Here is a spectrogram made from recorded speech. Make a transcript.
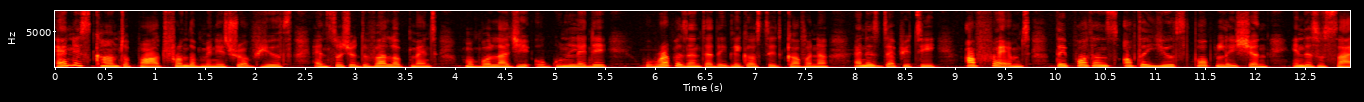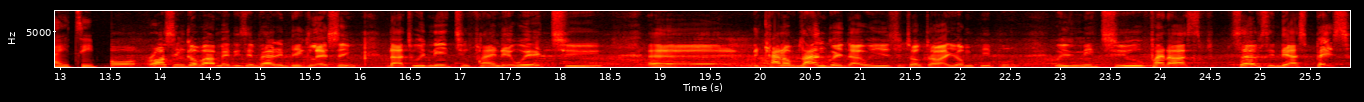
and his counterpart from the Ministry of Youth and Social Development, Mobolaji Ogunlede, who represented the Lagos State Governor and his deputy, affirmed the importance of the youth population in the society. For us in government, it's a very big lesson that we need to find a way to uh, the kind of language that we use to talk to our young people. We need to find ourselves in their space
